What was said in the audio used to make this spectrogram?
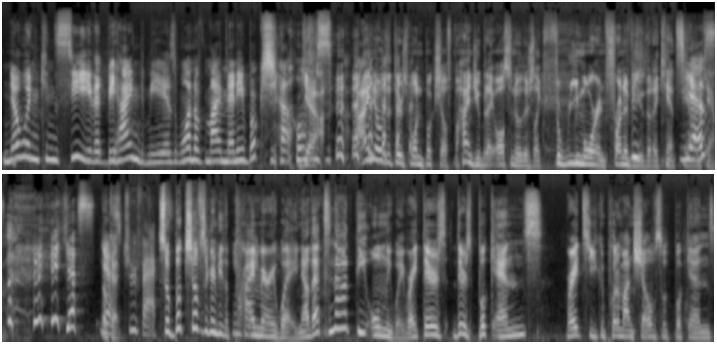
No one can see that behind me is one of my many bookshelves. Yeah, I know that there's one bookshelf behind you, but I also know there's like three more in front of you that I can't see yes. on camera. yes. Yes. Okay. True fact. So bookshelves are going to be the primary way. Now that's not the only way, right? There's there's bookends, right? So you can put them on shelves with bookends.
